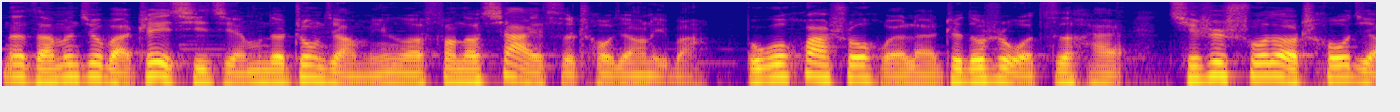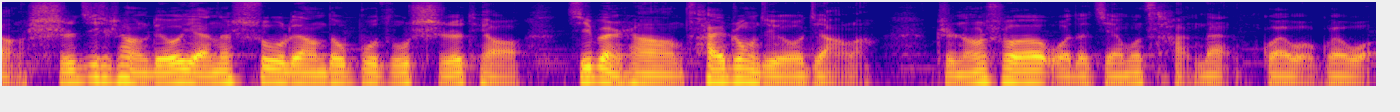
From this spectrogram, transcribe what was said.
那咱们就把这期节目的中奖名额放到下一次抽奖里吧。不过话说回来，这都是我自嗨。其实说到抽奖，实际上留言的数量都不足十条，基本上猜中就有奖了。只能说我的节目惨淡，怪我怪我。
